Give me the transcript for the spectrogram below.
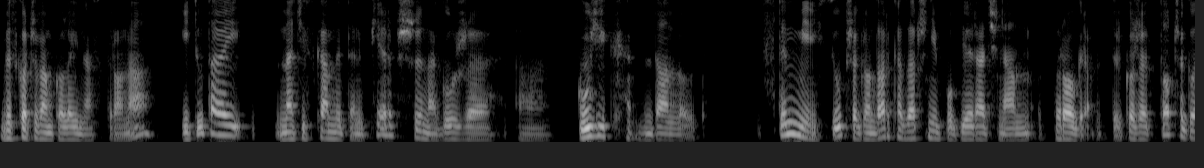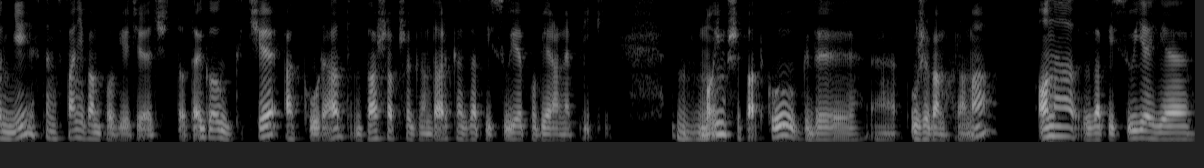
Wyskoczy Wam kolejna strona i tutaj naciskamy ten pierwszy na górze guzik Download. W tym miejscu przeglądarka zacznie pobierać nam program. Tylko, że to, czego nie jestem w stanie Wam powiedzieć, to tego, gdzie akurat Wasza przeglądarka zapisuje pobierane pliki. W moim przypadku, gdy e, używam Chroma, ona zapisuje je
